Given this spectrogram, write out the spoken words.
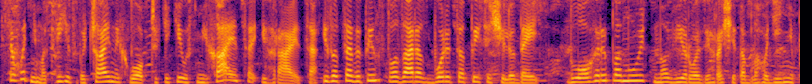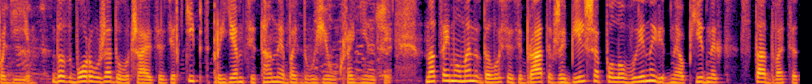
Сьогодні Матвій звичайний хлопчик, який усміхається і грається. І за це дитинство зараз борються тисячі людей. Блогери планують нові розіграші та благодійні події. До збору вже долучаються зірки, підприємці та небайдужі українці. На цей момент вдалося зібрати вже більше половини від необхідних 120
